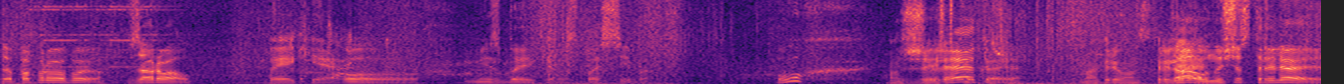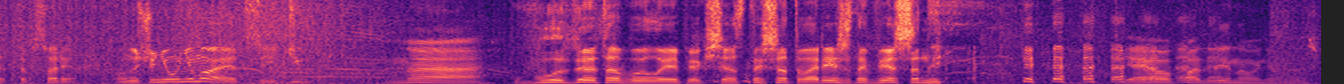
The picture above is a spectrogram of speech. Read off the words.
Да попробую. Взорвал. Бейкер. О, мисс Бейкер, спасибо. Ух, Он жесть стреляет какая. еще? Смотри, он стреляет. Да, он еще стреляет. Ты посмотри. Он еще не унимается. Иди. На! Вот это был эпик. Сейчас ты что творишь-то, бешеный? Я его подвинул немножко.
